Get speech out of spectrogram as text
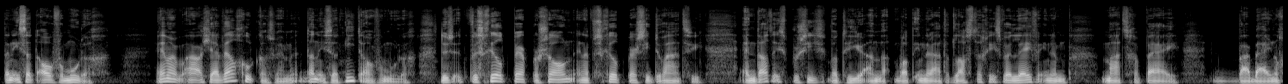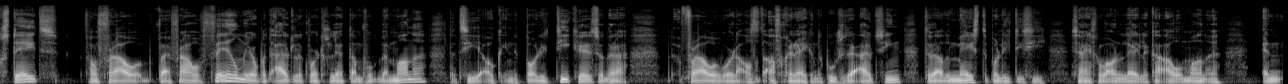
dan is dat overmoedig. Maar als jij wel goed kan zwemmen, dan is dat niet overmoedig. Dus het verschilt per persoon en het verschilt per situatie. En dat is precies wat hier aan de- wat inderdaad het lastig is. We leven in een maatschappij waarbij nog steeds van vrouwen, bij vrouwen veel meer op het uiterlijk wordt gelet dan bijvoorbeeld bij mannen. Dat zie je ook in de politiek. Zodra vrouwen worden altijd afgerekend op hoe ze eruit zien. Terwijl de meeste politici zijn gewoon lelijke oude mannen. En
